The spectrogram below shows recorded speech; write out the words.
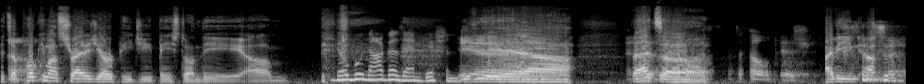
it's a Pokemon strategy RPG based on the. um Nobunaga's ambitions. Yeah. Yeah. That's uh that's a hell of a pitch. I mean, uh,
